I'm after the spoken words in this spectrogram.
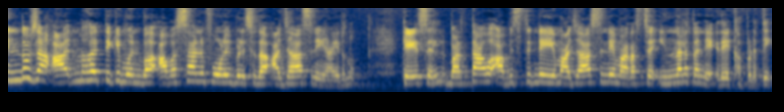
ഇന്ദുജ ആത്മഹത്യക്ക് മുൻപ് അവസാന ഫോണിൽ വിളിച്ചത് അജാസിനെയായിരുന്നു. കേസിൽ ഭർത്താവ് അഭിജിത്തിന്റെയും അജാസിന്റെയും അറസ്റ്റ് ഇന്നലെ തന്നെ രേഖപ്പെടുത്തി.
